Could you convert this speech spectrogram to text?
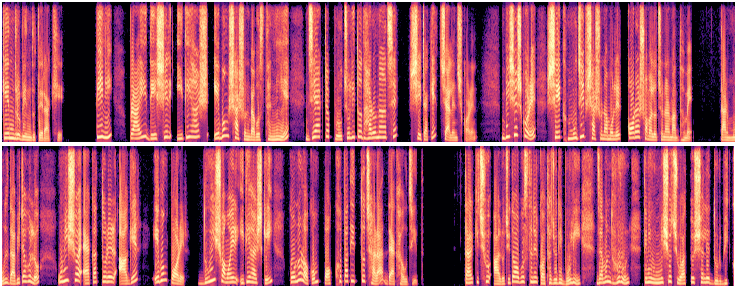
কেন্দ্রবিন্দুতে রাখে। তিনি প্রায়ই দেশের ইতিহাস এবং শাসন ব্যবস্থা নিয়ে যে একটা প্রচলিত ধারণা আছে, সেটাকে চ্যালেঞ্জ করেন। বিশেষ করে শেখ মুজিব শাসনামলের কড়া সমালোচনার মাধ্যমে। তার মূল দাবিটা হল, উনিশশো একাত্তরের আগের এবং পরের। দুই সময়ের ইতিহাসকেই কোনো রকম পক্ষপাতিত্ব ছাড়া দেখা উচিত। তার কিছু আলোচিত অবস্থানের কথা যদি বলি, যেমন ধরুন, তিনি উনিশশো সালের দুর্ভিক্ষ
